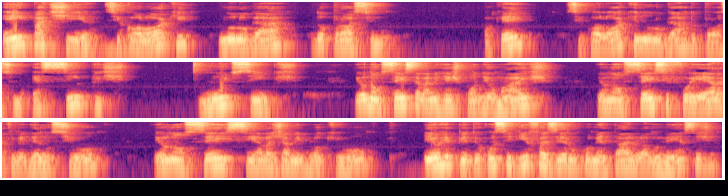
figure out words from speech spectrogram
É empatia. Se coloque no lugar do próximo. Ok? Se coloque no lugar do próximo. É simples. Muito simples. Eu não sei se ela me respondeu mais, eu não sei se foi ela que me denunciou, eu não sei se ela já me bloqueou. Eu repito, eu consegui fazer um comentário lá no Messenger,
